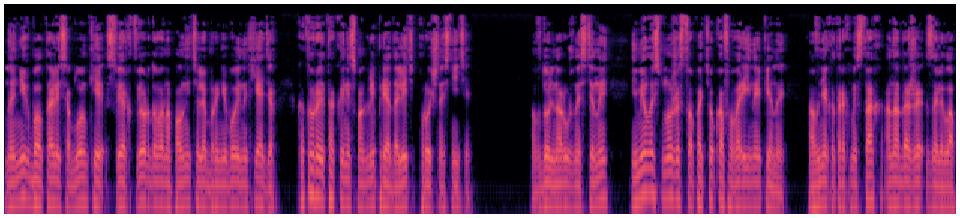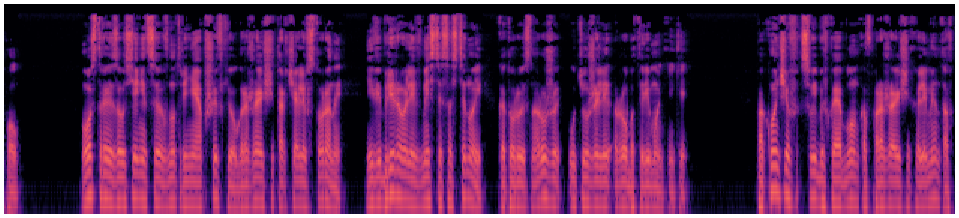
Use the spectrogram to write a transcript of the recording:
на них болтались обломки сверхтвердого наполнителя бронебойных ядер, которые так и не смогли преодолеть прочность нити. Вдоль наружной стены имелось множество потеков аварийной пены, а в некоторых местах она даже залила пол. Острые заусеницы внутренней обшивки угрожающе торчали в стороны, и вибрировали вместе со стеной, которую снаружи утюжили роботы-ремонтники. Покончив с выбивкой обломков поражающих элементов,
